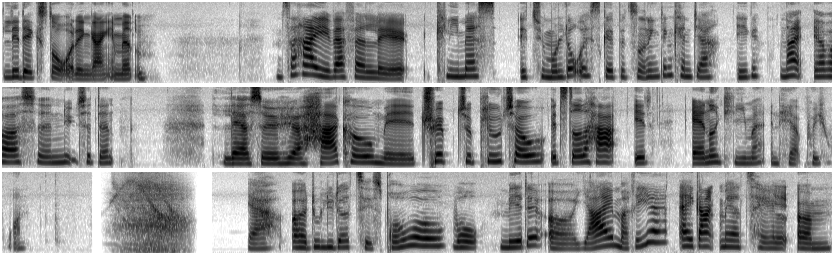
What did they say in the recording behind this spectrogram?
lidt ekstra over det en gang imellem. Så har I i hvert fald øh, klimas etymologiske betydning. Den kendte jeg ikke. Nej, jeg var også øh, ny til den. Lad os øh, høre Harko med Trip to Pluto, et sted, der har et andet klima end her på jorden. Ja, og du lytter til Sprogå, hvor Mette og jeg, Maria, er i gang med at tale om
